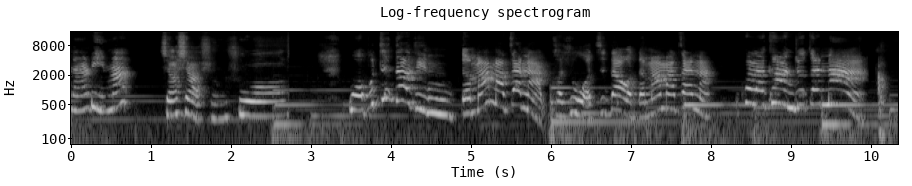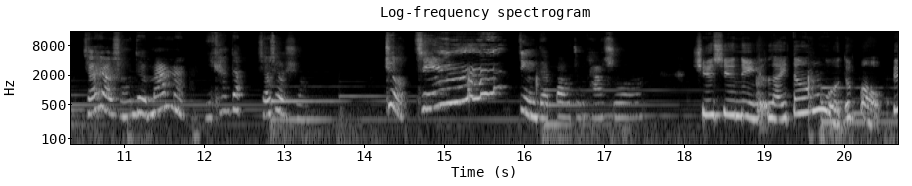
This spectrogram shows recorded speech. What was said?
哪里吗？”小小熊说：“我不知道你的妈妈在哪，可是我知道我的妈妈在哪。快来看，就在那。”小小熊的妈妈一看到小小熊，就紧紧的抱住它，说：“谢谢你来当我的宝贝。”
